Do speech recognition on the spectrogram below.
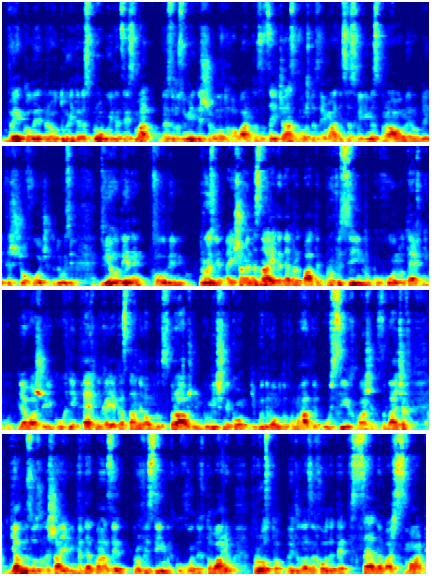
Ви коли приготуєте, ви спробуєте цей смак, ви зрозумієте, що воно того варто. За цей час можете займатися своїми справами, робити, що хочете, друзі. 2 години в холодильнику. Друзі, а якщо ви не знаєте, де придбати професійну кухонну техніку для вашої кухні, техніка, яка стане вам справжнім помічником і буде вам допомагати у всіх ваших задачах, я внизу залишаю інтернет-магазин професійних кухонних товарів. Просто ви туди заходите, все на ваш смак.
